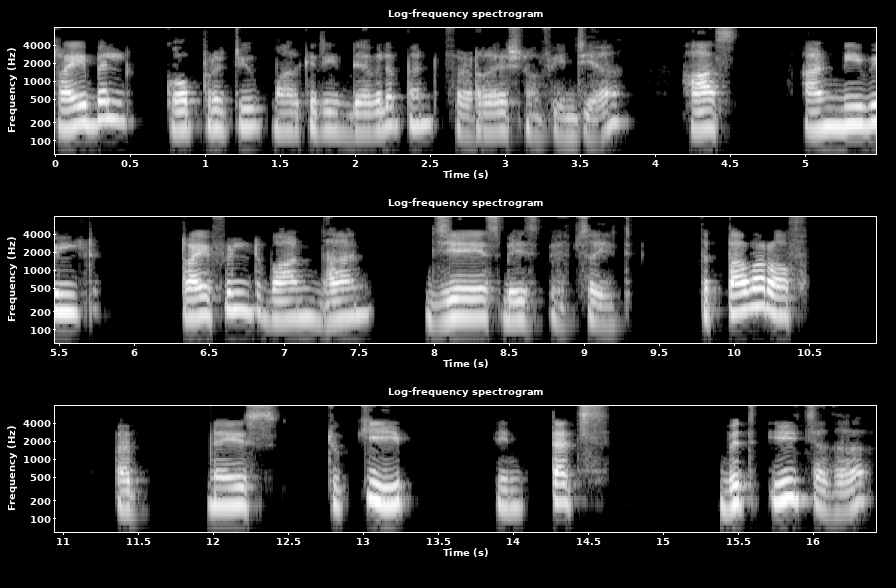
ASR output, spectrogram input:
Tribal Cooperative Marketing Development Federation of India has unveiled TRIFED Vandhan GIS based website. The power of webness to keep in touch with each other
